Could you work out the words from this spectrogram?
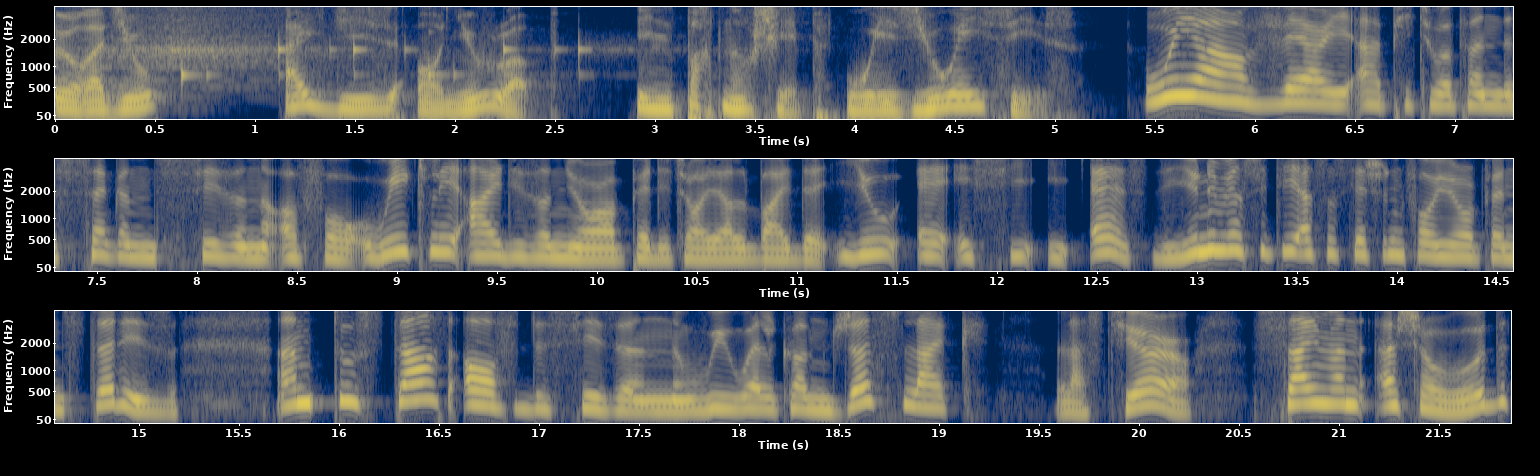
Euradio, Ideas on Europe, in partnership with Oasis. We are very happy to open the second season of our weekly Ideas on Europe editorial by the UACES, the University Association for European Studies. And to start off the season, we welcome, just like last year, Simon Usherwood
